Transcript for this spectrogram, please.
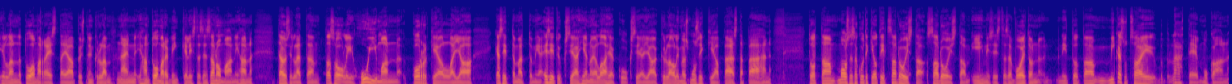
illan tuomareista ja pystyn kyllä näin ihan tuomarin vinkkelistä sen sanomaan ihan täysillä, että taso oli huiman korkealla ja käsittämättömiä esityksiä, hienoja lahjakkuuksia ja kyllä oli myös musiikkia päästä päähän. Tuota, Mooses, sä kuitenkin otit sadoista sadoista ihmisistä sen voiton, niin tuota, mikä sut sai lähteä mukaan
